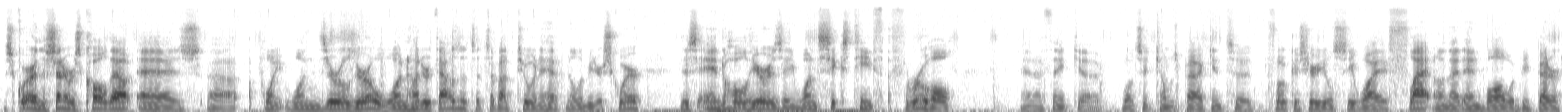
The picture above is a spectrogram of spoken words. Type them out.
The square in the center is called out as uh, a 0.100, 100 thousandths. That's about two and a half millimeter square. This end hole here is a 1 16th through hole. And I think uh, once it comes back into focus here, you'll see why a flat on that end ball would be better.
